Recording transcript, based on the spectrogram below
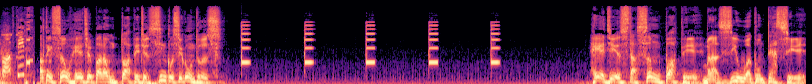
Pop. Atenção, rede, para um top de 5 segundos. Rede Estação Pop. Brasil acontece.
